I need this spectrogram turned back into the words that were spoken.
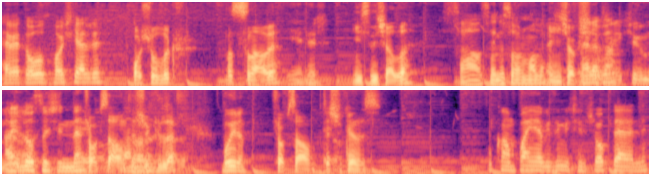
Evet Oğul hoş geldin. Hoş bulduk. Nasılsın abi? İyidir. İyisin inşallah. Sağ ol seni sormalı. İyi çok şükür. Merhaba. Hayırlı olsun şimdiden. Çok sağ olun, Eyvallah. teşekkürler. Buyurun. Çok sağ olun, teşekkür ederiz. Bu kampanya bizim için çok değerli.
